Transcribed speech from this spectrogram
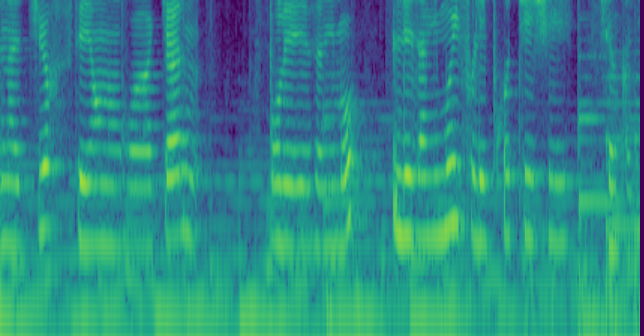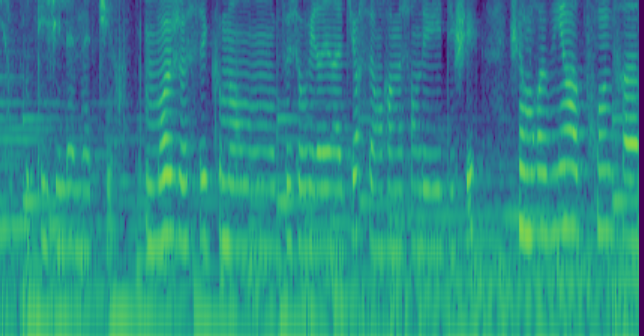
nature, c'est un endroit calme pour les animaux. Les animaux, il faut les protéger. J'aimerais bien protéger la nature. Moi, je sais comment on peut sauver la nature, c'est en ramassant les déchets. J'aimerais bien apprendre à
